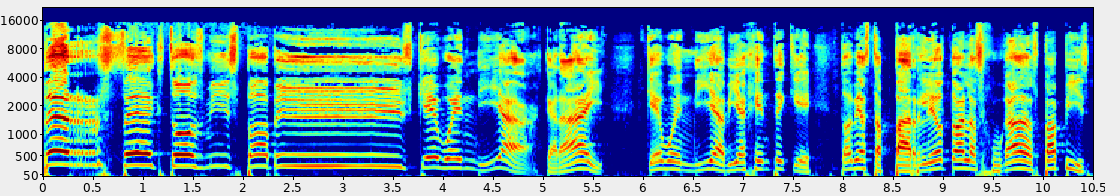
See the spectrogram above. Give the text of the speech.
perfectos, mis papis. Qué buen día, caray. Qué buen día. Había gente que todavía hasta parleó todas las jugadas, papis.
